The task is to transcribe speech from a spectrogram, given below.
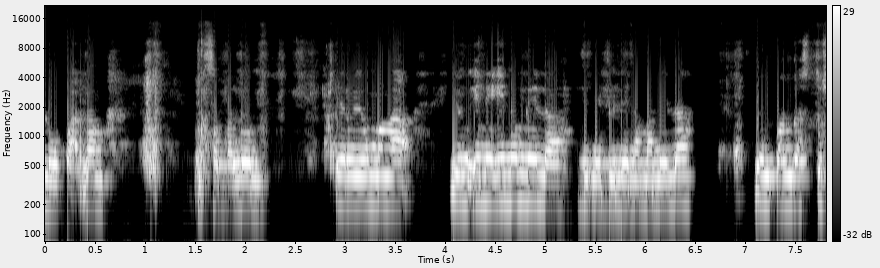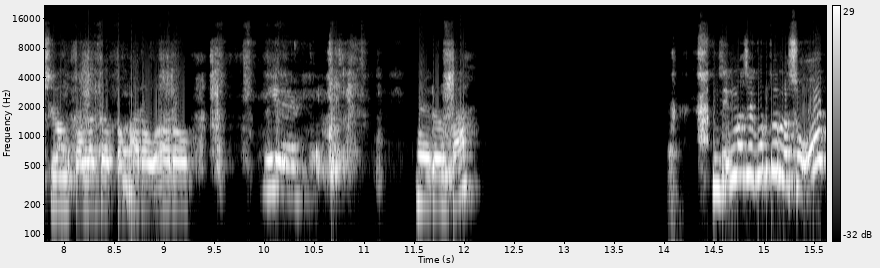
lupa lang, nasa balon. Pero yung mga, yung iniinom nila, binibili naman nila. Yung panggastos lang talaga pang araw-araw. Here. Meron pa? Hindi man siguro ito nasuot.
